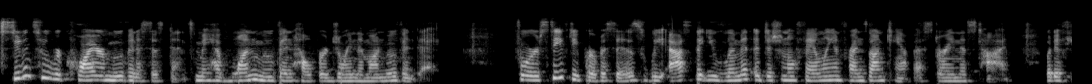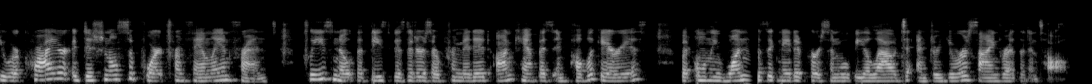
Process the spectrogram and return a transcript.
Students who require move-in assistance may have one move-in helper join them on move-in day. For safety purposes, we ask that you limit additional family and friends on campus during this time. But if you require additional support from family and friends, please note that these visitors are permitted on campus in public areas, but only one designated person will be allowed to enter your assigned residence hall.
